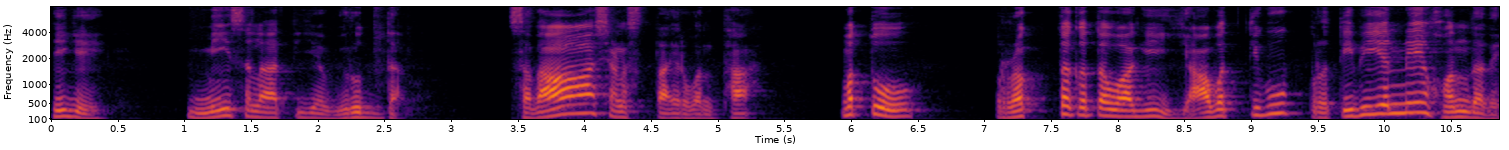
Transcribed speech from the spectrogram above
ಹೀಗೆ ಮೀಸಲಾತಿಯ ವಿರುದ್ಧ ಸದಾ ಶಣಿಸ್ತಾ ಇರುವಂಥ ಮತ್ತು ರಕ್ತಗತವಾಗಿ ಯಾವತ್ತಿಗೂ ಪ್ರತಿಭೆಯನ್ನೇ ಹೊಂದದೆ,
